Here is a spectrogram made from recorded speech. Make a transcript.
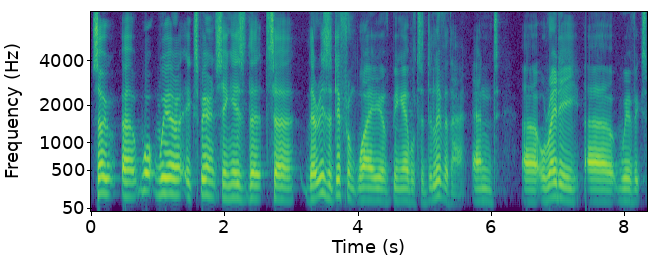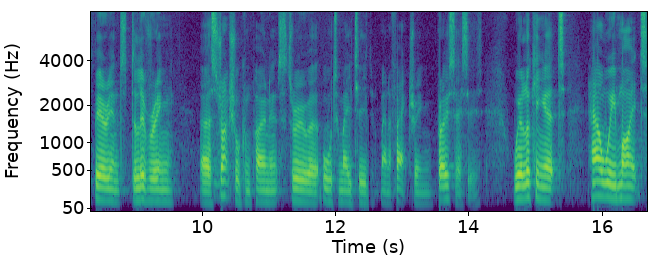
So uh, what we're experiencing is that uh, there is a different way of being able to deliver that. And already uh, we've experienced delivering uh, structural components through uh, automated manufacturing processes. We're looking at how we might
